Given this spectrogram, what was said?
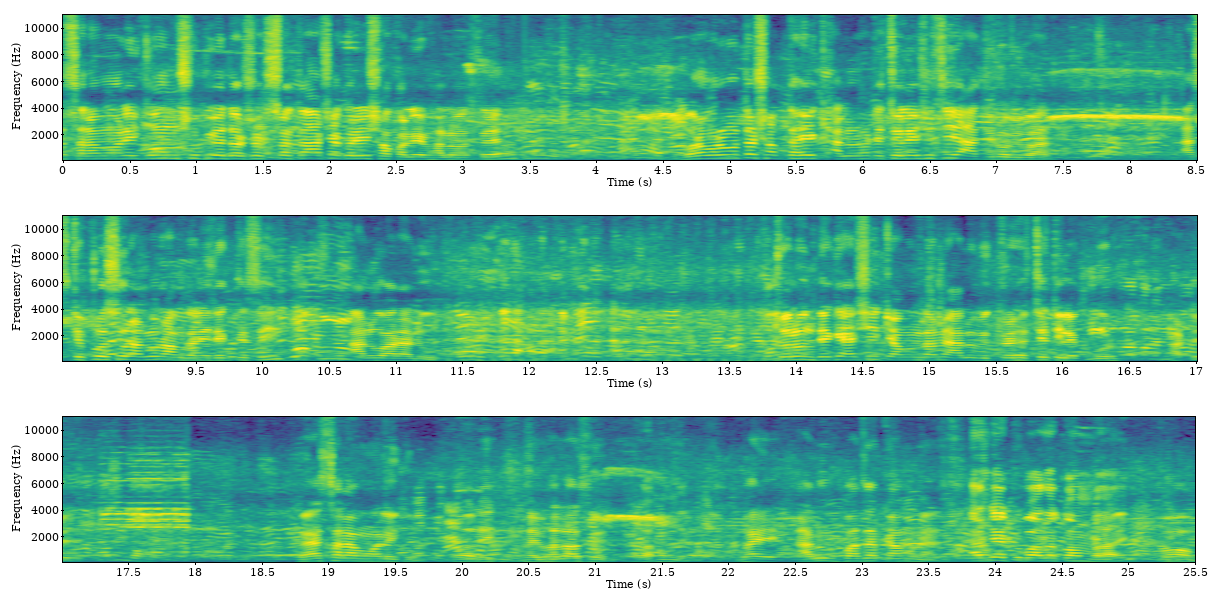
আসসালামু আলাইকুম সুপ্রিয় দর্শক শ্রোতা আশা করি সকলে ভালো আছেন। বরাবর মতো সাপ্তাহিক আলুর হাটে চলে এসেছি আজ রবিবার। আজকে প্রচুর আলুর আমদানি দেখতেছি আলু আর আলু। চলুন দেখে আসি কেমন দামে আলু বিক্রয় হচ্ছে তিলেকপুর হাটে। ভাই আসসালামু আলাইকুম। ওয়ালাইকুম ভাই ভালো আছেন? আলহামদুলিল্লাহ। ভাই আলুর বাজার কেমন আছে? আজকে একটু বাজার কম ভাই। কম?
